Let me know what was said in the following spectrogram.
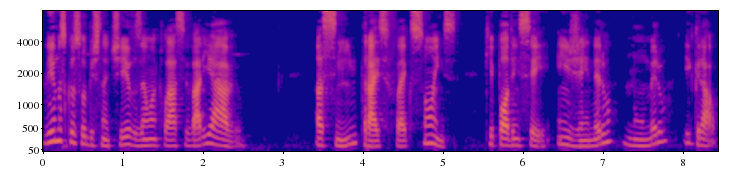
Vimos que os substantivos é uma classe variável. Assim, traz flexões, que podem ser em gênero, número e grau.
